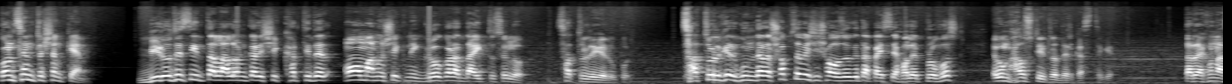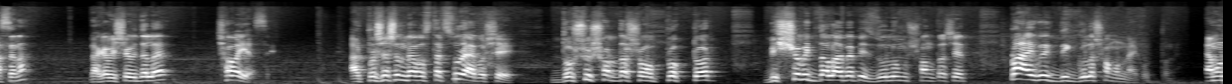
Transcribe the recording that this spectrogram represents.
কনসেন্ট্রেশন ক্যাম্প বিরোধী চিন্তা লালনকারী শিক্ষার্থীদের অমানসিক নিগ্রহ করার দায়িত্ব ছিল ছাত্রলীগের উপর। ছাত্রলীগের গুন্ডারা সবচেয়ে বেশি সহযোগিতা পাইছে হলে প্রভোস্ট এবং হাউস টিউটারদের কাছ থেকে। তারা এখন আছে না? ঢাকা বিশ্ববিদ্যালয়ে সবাই আছে। আর প্রশাসন ব্যবস্থার চূড়ায় বসে দস্যু সর্দার সম প্রক্টর বিশ্ববিদ্যালয়ব্যাপী জুলুম সন্ত্রাসের প্রায়োগিক দিকগুলো সমন্বয় করতেন এমন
